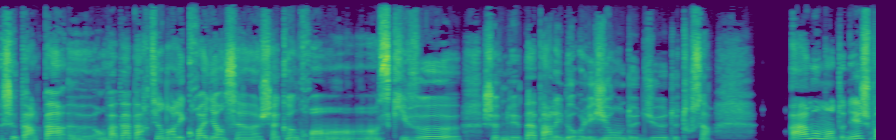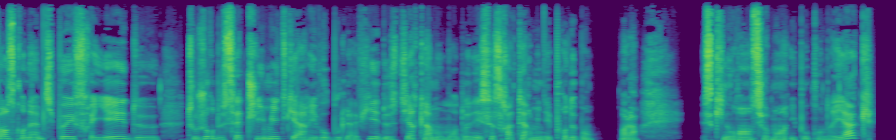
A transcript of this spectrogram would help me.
je parle pas, euh, on va pas partir dans les croyances. Hein, chacun croit en, ce qu'il veut. Je ne vais pas parler de religion, de Dieu, de tout ça. À un moment donné, je pense qu'on est un petit peu effrayé de toujours de cette limite qui arrive au bout de la vie et de se dire qu'à un moment donné, ce sera terminé pour de bon. Voilà. Ce qui nous rend sûrement hypochondriaque,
